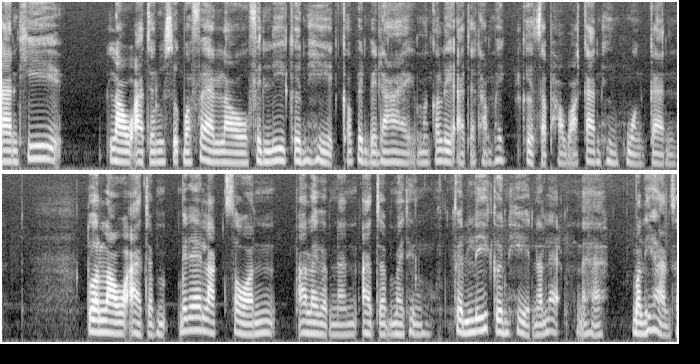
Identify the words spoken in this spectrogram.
การที่ เราอาจจะรู้สึกว่าแฟนเราเฟรนลี่เกินเหตุก็เป็นไปได้ มันก็เลยอาจจะทำให้เกิดสภาวะการหึงหวงกัน ตัวเราอาจจะไม่ได้รักซ้อนอะไรแบบนั้น อาจจะหมายถึงเฟรนลี่เกินเหตุนั่นแหละนะคะบริหารเส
